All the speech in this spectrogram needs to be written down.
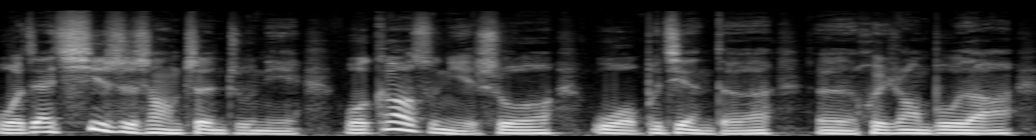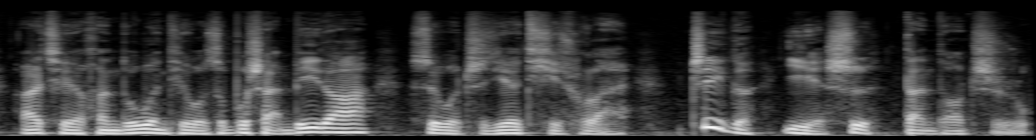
我在气势上镇住你，我告诉你说，我不见得呃会让步的，而且很多问题我是不闪避的，所以我直接提出来，这个也是单刀直入。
